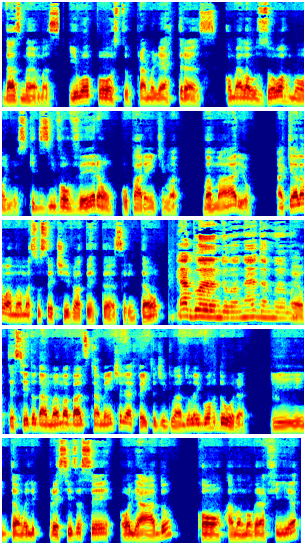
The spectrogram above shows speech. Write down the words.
das mamas. E o oposto, para a mulher trans, como ela usou hormônios que desenvolveram o parênquima mamário, aquela é uma mama suscetível a ter câncer. Então, é a glândula, né, da mama. É, o tecido da mama basicamente ele é feito de glândula e gordura. E então ele precisa ser olhado com a mamografia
